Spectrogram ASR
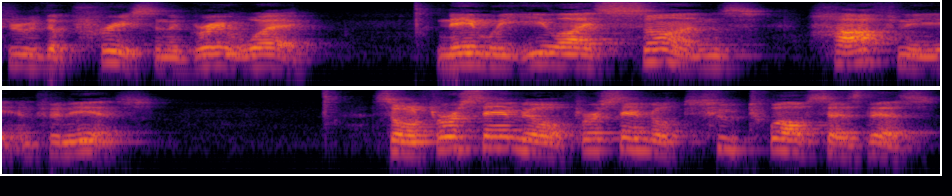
through the priests in a great way, namely Eli's sons, Hophni and Phinehas. So in 1 Samuel, 1 Samuel 2.12 says this,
